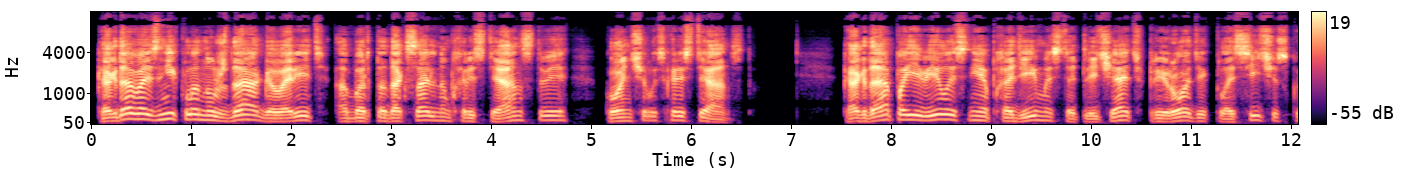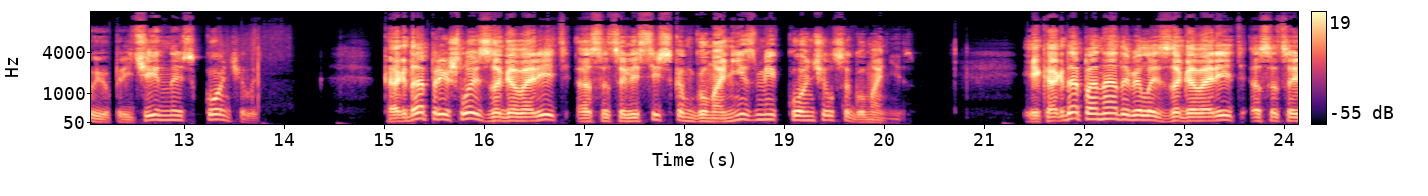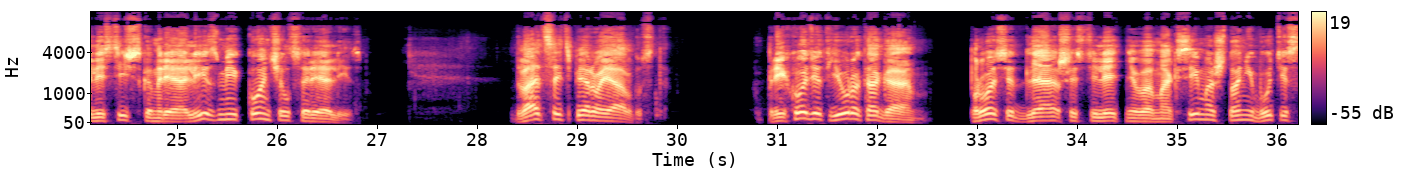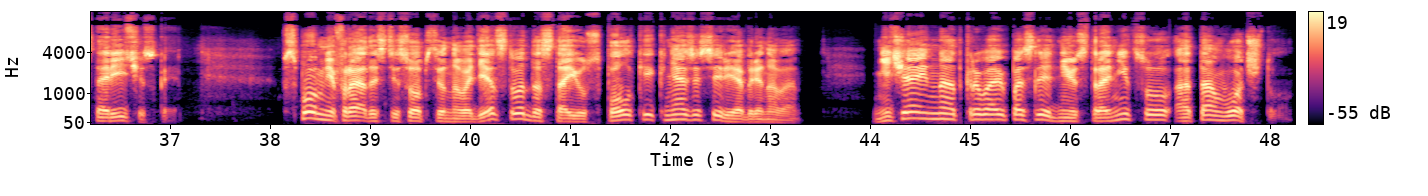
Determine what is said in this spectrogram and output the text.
Когда возникла нужда говорить об ортодоксальном христианстве, кончилось христианство. Когда появилась необходимость отличать в природе классическую причинность, кончилось. Когда пришлось заговорить о социалистическом гуманизме, кончился гуманизм. И когда понадобилось заговорить о социалистическом реализме, кончился реализм. 21 августа. Приходит Юра Каган, просит для шестилетнего Максима что-нибудь историческое. Вспомнив радости собственного детства, достаю с полки князя Серебряного. Нечаянно открываю последнюю страницу, а там вот что.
